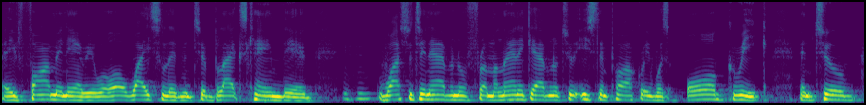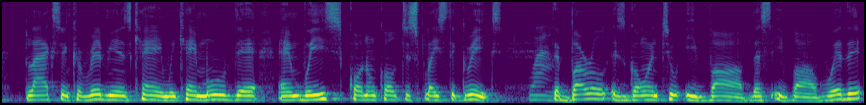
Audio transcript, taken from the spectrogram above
a farming area where all whites lived until blacks came there. Mm-hmm. Washington Avenue from Atlantic Avenue to Eastern Parkway was all Greek until blacks and Caribbeans came. We came, moved there, and we, quote unquote, displaced the Greeks. Wow. The borough is going to evolve. Let's evolve with it.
